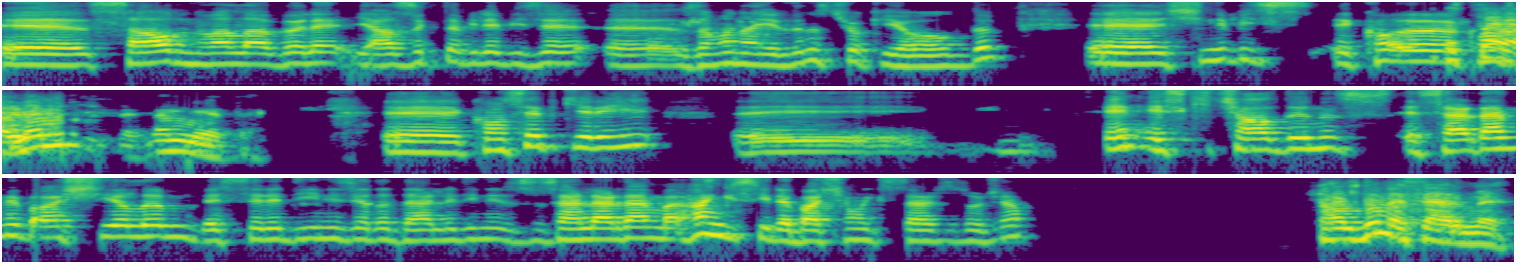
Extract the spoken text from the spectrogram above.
Ee, sağ olun valla böyle yazlıkta bile bize e, zaman ayırdınız. Çok iyi oldu. Ee, şimdi biz e, ko- e, Sağ konsept, memnuniyetle, memnuniyetle. e, konsept gereği e, en eski çaldığınız eserden mi başlayalım? Bestelediğiniz ya da derlediğiniz eserlerden mi? Hangisiyle başlamak istersiniz hocam? Çaldığım eser mi?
